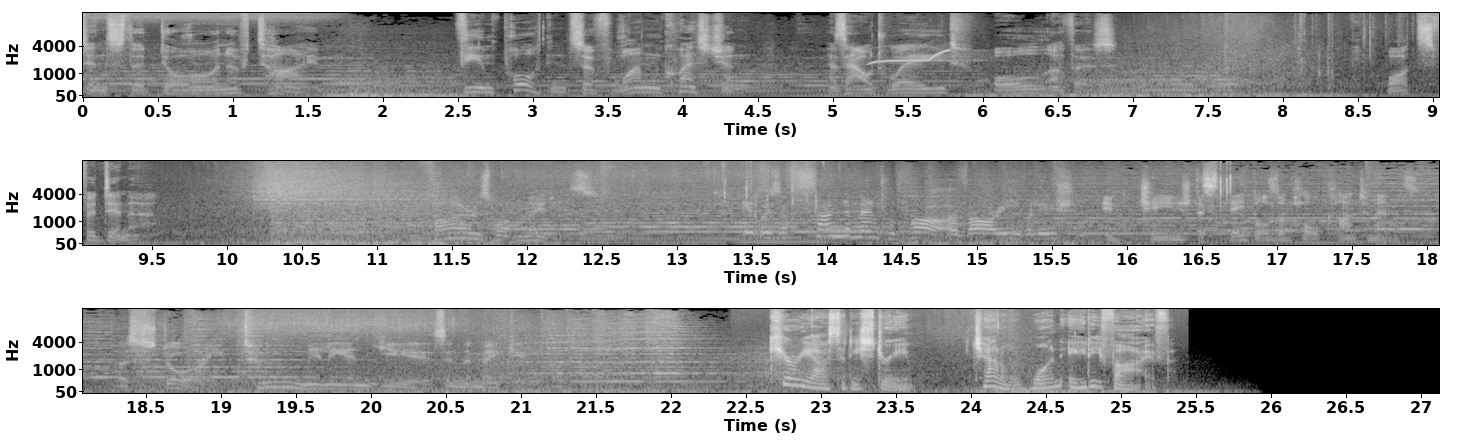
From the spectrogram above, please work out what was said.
since the dawn of time, the importance of one question has outweighed all others. What's for dinner? Fire is what made us. It was a fundamental part of our evolution. It changed the staples of whole continents. A story two million years in the making. Curiosity Stream, Channel 185.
